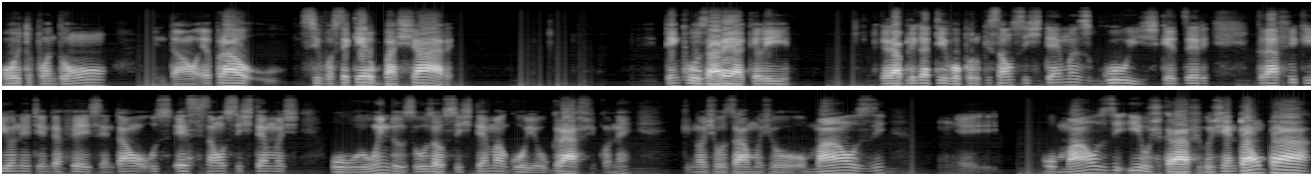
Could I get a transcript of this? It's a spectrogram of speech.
8.1. Então é para se você quer baixar tem que usar é aquele aquele aplicativo porque são sistemas GUIs, quer dizer Graphic Unit Interface. Então os, esses são os sistemas o Windows usa o sistema GUI, o gráfico, né? Que nós usamos o, o mouse, o mouse e os gráficos. Então para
